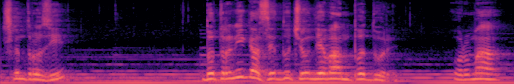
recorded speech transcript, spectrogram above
Și într-o zi, bătrânica se duce undeva în pădure. Urma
